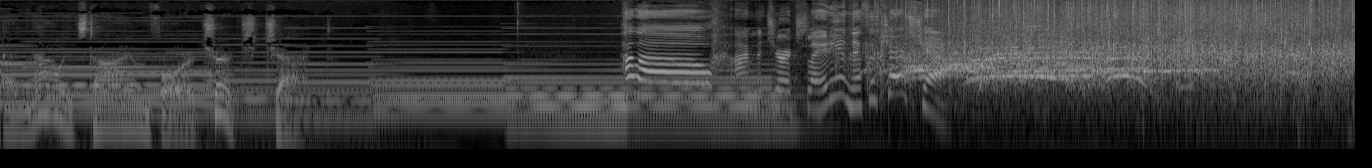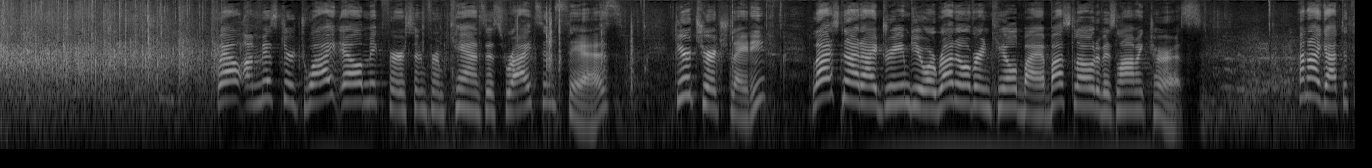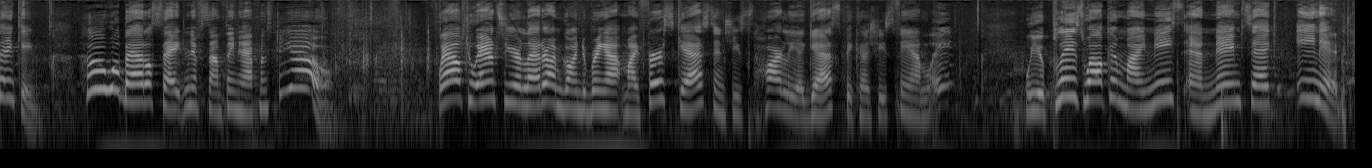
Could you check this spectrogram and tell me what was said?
And now it's time for Church Chat. Hello, I'm the church lady, and this is Church Chat. Well, uh, Mr. Dwight L. McPherson from Kansas writes and says, Dear church lady, last night I dreamed you were run over and killed by a busload of Islamic tourists. And I got to thinking, who will battle Satan if something happens to you? Well, to answer your letter, I'm going to bring out my first guest, and she's hardly a guest because she's family. Will you please welcome my niece and namesake, Enid?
